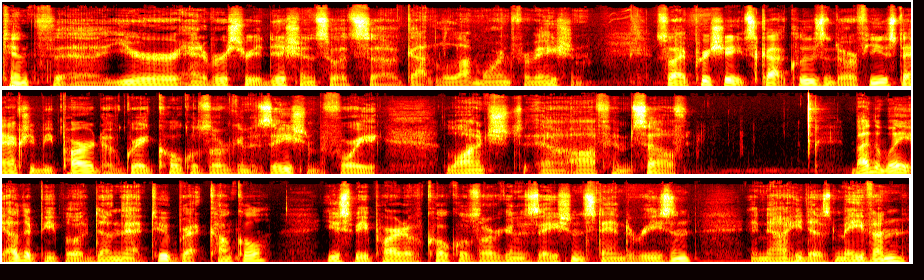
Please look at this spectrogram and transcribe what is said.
10th uh, year anniversary edition, so it's uh, got a lot more information. So I appreciate Scott Klusendorf. He used to actually be part of Greg Koukl's organization before he launched uh, off himself. By the way, other people have done that too. Brett Kunkle used to be part of Koukl's organization, Stand to Reason, and now he does Maven,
